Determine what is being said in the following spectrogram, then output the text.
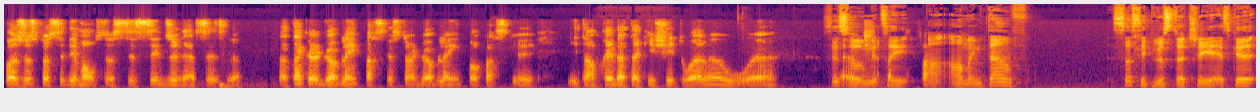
pas juste parce que c'est des monstres, c'est du racisme. T'attaques un gobelin parce que c'est un gobelin, pas parce qu'il est en train d'attaquer chez toi, là, ou... c'est ça, mais tu sais, en, en, même temps, ça, c'est plus touché. Est-ce que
